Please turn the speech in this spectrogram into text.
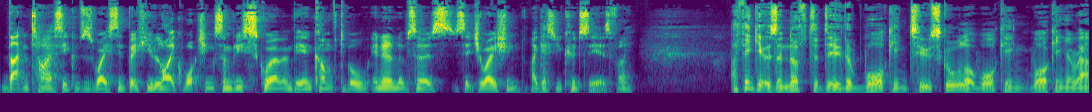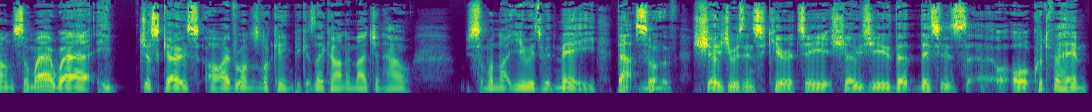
that entire sequence was wasted. But if you like watching somebody squirm and be uncomfortable in an absurd situation, I guess you could see it as funny. I think it was enough to do the walking to school or walking walking around somewhere where he just goes, "Oh, everyone's looking because they can't imagine how someone like you is with me." That sort of shows you his insecurity. It shows you that this is uh, awkward for him.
